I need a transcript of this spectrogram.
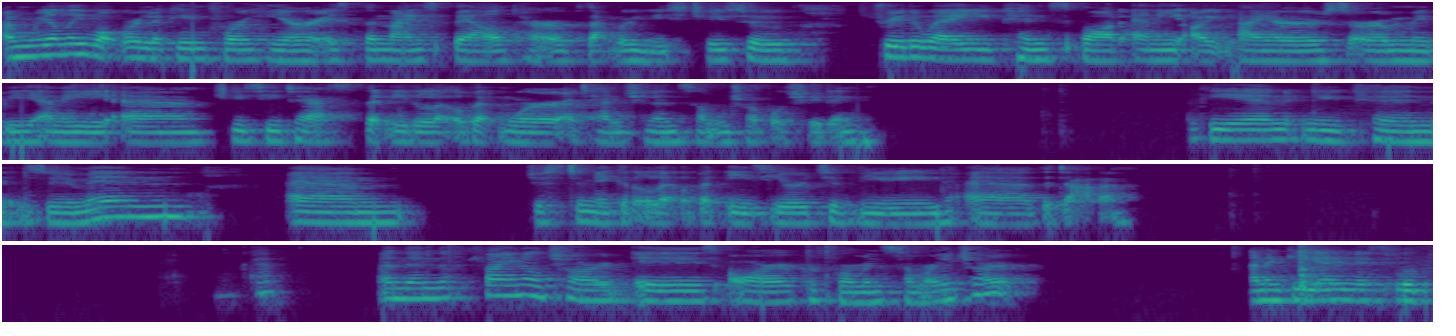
And really what we're looking for here is the nice bell curve that we're used to. So straight away you can spot any outliers or maybe any uh, QC tests that need a little bit more attention and some troubleshooting. Again, you can zoom in um, just to make it a little bit easier to view uh, the data. Okay, and then the final chart is our performance summary chart. And again, this will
